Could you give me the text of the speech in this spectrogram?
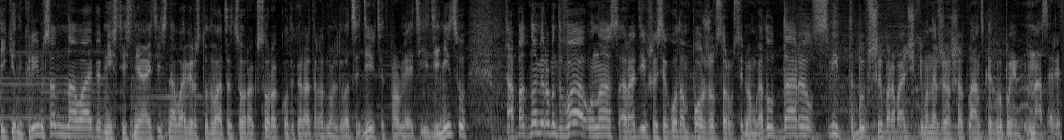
и King Crimson на Вайбер? Не стесняйтесь. На Вайбер 120 40 40, код оператора 029. Отправляйте единицу. А под номером два у нас, родившийся годом позже, в 47 году, Даррел Свит, бывший барабанщик и менеджер шотландской группы «Назарет».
